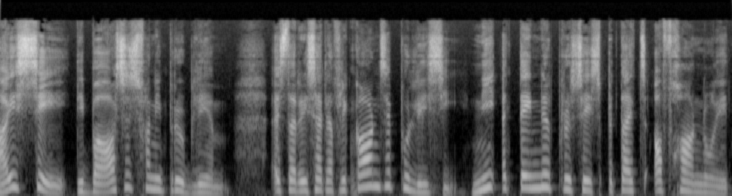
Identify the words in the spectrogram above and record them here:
Hy sê die basis van die probleem is dat die Suid-Afrikaanse polisie nie 'n tenderproses betyds afgehandel het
